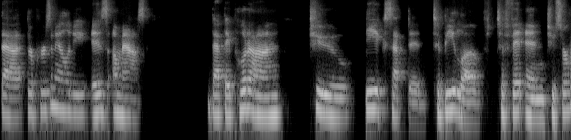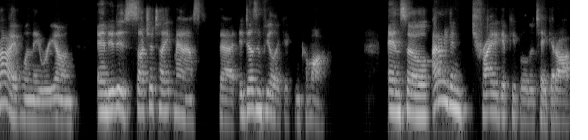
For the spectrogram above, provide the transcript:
that their personality is a mask that they put on to be accepted, to be loved, to fit in, to survive when they were young. And it is such a tight mask that it doesn't feel like it can come off. And so I don't even try to get people to take it off.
